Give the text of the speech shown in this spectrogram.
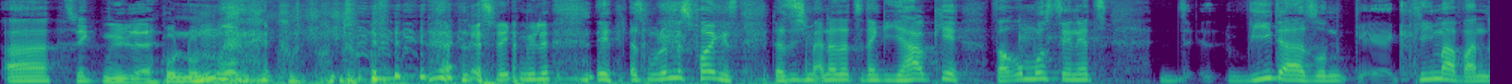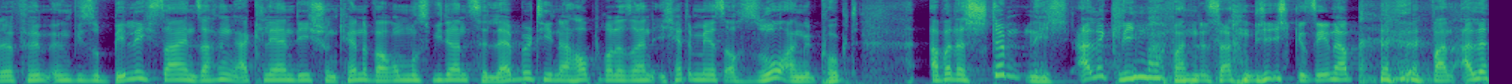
Äh, Zwickmühle. Konundrum. eine Zwickmühle. Nee, das Problem ist folgendes, dass ich mir einerseits denke, ja, okay, warum muss denn jetzt wieder so ein Klimawandelfilm irgendwie so billig sein, Sachen erklären, die ich schon kenne, warum muss wieder ein Celebrity in der Hauptrolle sein? Ich hätte mir das auch so angeguckt, aber das stimmt nicht. Alle Klimawandel-Sachen, die ich gesehen habe, waren alle,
